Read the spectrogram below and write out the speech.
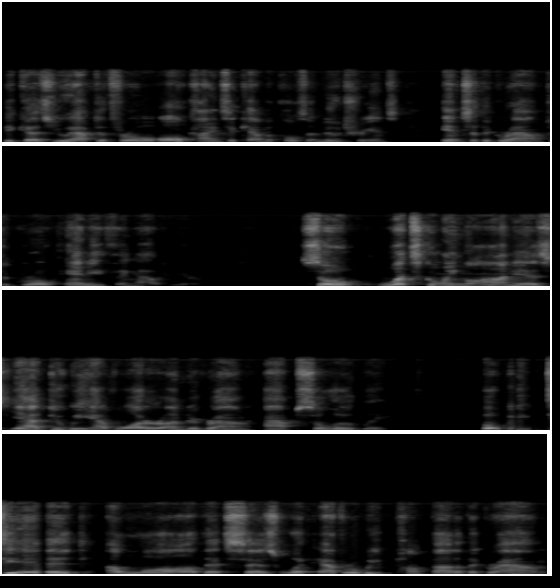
because you have to throw all kinds of chemicals and nutrients into the ground to grow anything out here. So what's going on is, yeah, do we have water underground? Absolutely. But we did a law that says whatever we pump out of the ground,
